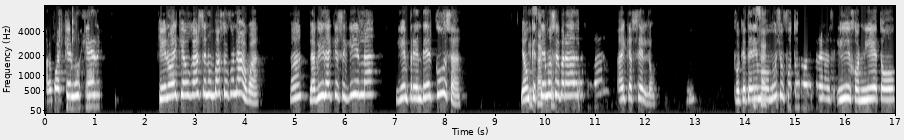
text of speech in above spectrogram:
a cualquier mujer que no hay que ahogarse en un vaso con agua. La vida hay que seguirla y emprender cosas. Y aunque Exacto. estemos separadas de la ciudad, hay que hacerlo. Porque tenemos Exacto. mucho futuro detrás, hijos, nietos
